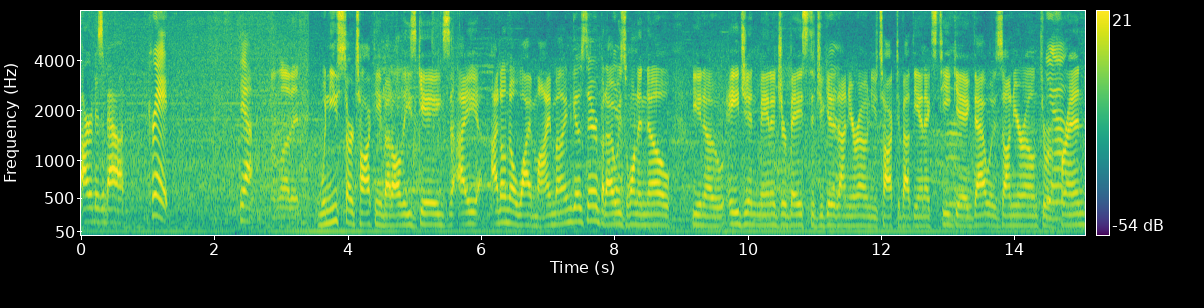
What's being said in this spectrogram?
art is about. Create. Yeah. I love it. When you start talking about all these gigs, I I don't know why my mind goes there, but I always want to know, you know, agent manager base. Did you get it on your own? You talked about the NXT gig. That was on your own through a friend.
